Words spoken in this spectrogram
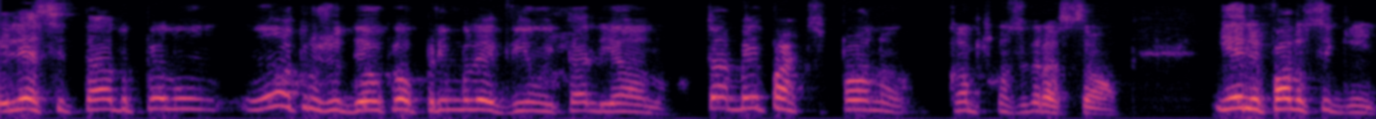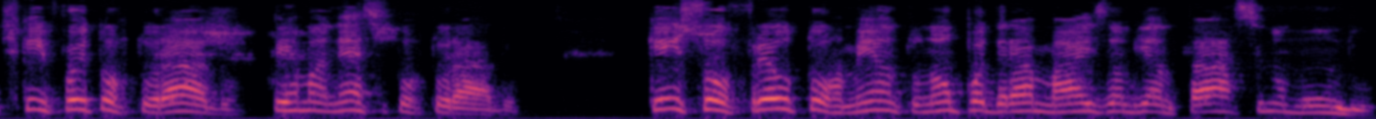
ele é citado por um, outro judeu, que é o Primo Levi, um italiano, também participou no campo de consideração. E ele fala o seguinte: quem foi torturado permanece torturado. Quem sofreu o tormento não poderá mais ambientar-se no mundo.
